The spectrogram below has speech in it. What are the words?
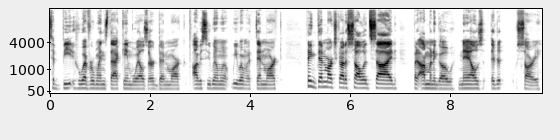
to beat whoever wins that game, Wales or Denmark. Obviously, we went with Denmark. I think Denmark's got a solid side, but I'm going to go nails. They're just, sorry,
